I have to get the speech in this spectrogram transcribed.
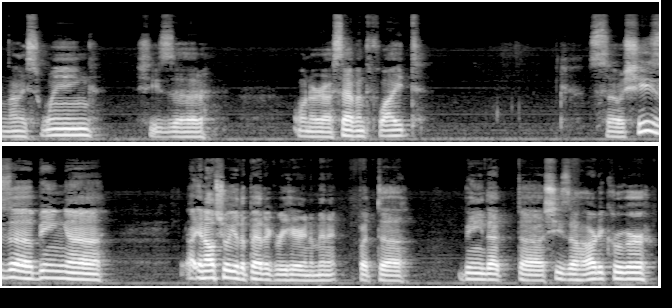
Nice wing. She's uh, on her uh, seventh flight. So she's uh, being, uh, and I'll show you the pedigree here in a minute, but uh, being that uh, she's a Hardy Kruger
